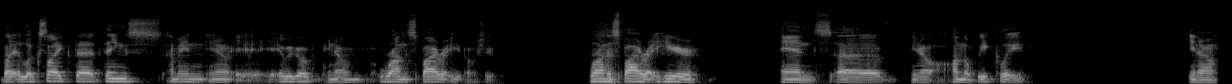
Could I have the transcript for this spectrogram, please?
but it looks like that things. I mean, you know, it, it would go. You know, we're on the spy right here. Oh shoot, we're on the spy right here, and uh, you know, on the weekly, you know,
